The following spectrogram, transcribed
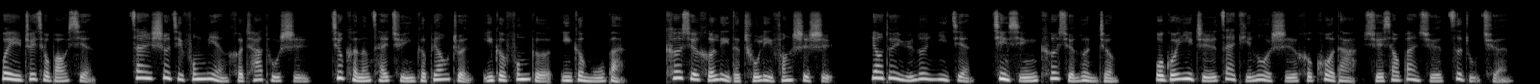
为追求保险，在设计封面和插图时，就可能采取一个标准、一个风格、一个模板。科学合理的处理方式是要对舆论意见进行科学论证。我国一直在提落实和扩大学校办学自主权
